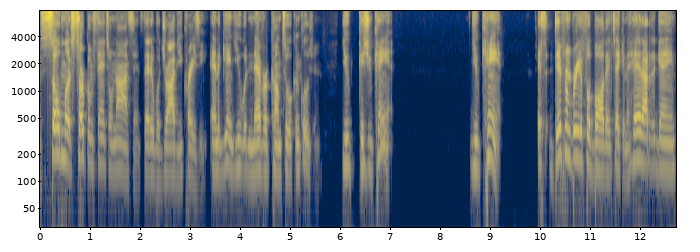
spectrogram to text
so much circumstantial nonsense that it would drive you crazy. And again, you would never come to a conclusion. You because you can't. You can't. It's a different breed of football. They've taken the head out of the game.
